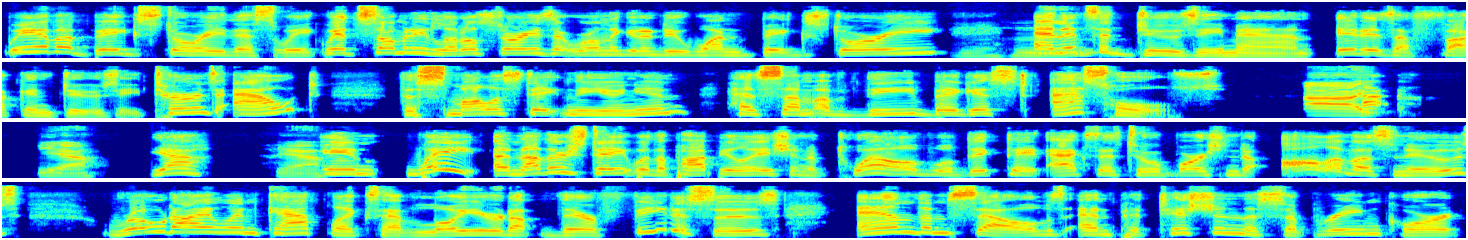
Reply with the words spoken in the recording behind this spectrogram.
we have a big story this week. We had so many little stories that we're only going to do one big story. And it's a doozy, man. It is a fucking doozy. Turns out the smallest state in the union has some of the biggest assholes. uh, yeah, Yeah. yeah. In wait, another state with a population of 12 will dictate access to abortion to all of us news. Rhode Island Catholics have lawyered up their fetuses and themselves and petitioned the Supreme Court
